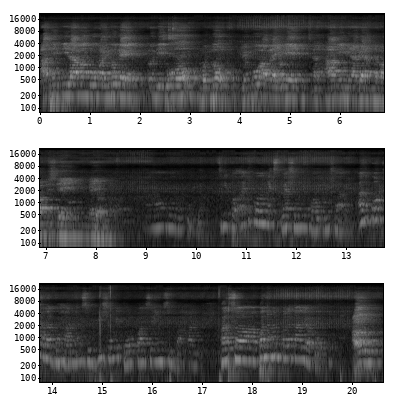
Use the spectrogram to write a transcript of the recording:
at hindi lamang buong Marinduque kundi buong mundo. Yun po ang layunin ng aming ginaganap na Baptist Day ngayon. Ah. Sige po, ito po ang next question po, Bishop. Ano po ang kalagahan ng serbisyong ito para sa inyong simbahan? At sa Ang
